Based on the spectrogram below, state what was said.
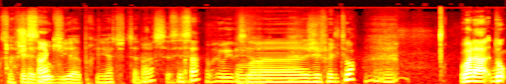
Ça fait J'avais 5. oublié Aprilia tout à l'heure. Ouais, c'est ça Oui, oui, c'est a-. J'ai fait le tour. Voilà, donc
